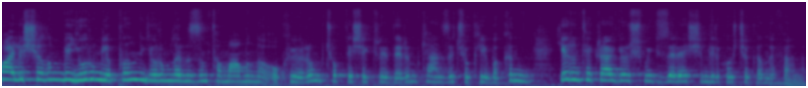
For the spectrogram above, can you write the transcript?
paylaşalım ve yorum yapın. Yorumlarınızın tamamını okuyorum. Çok teşekkür ederim. Kendinize çok iyi bakın. Yarın tekrar görüşmek üzere. Şimdilik hoşçakalın efendim.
